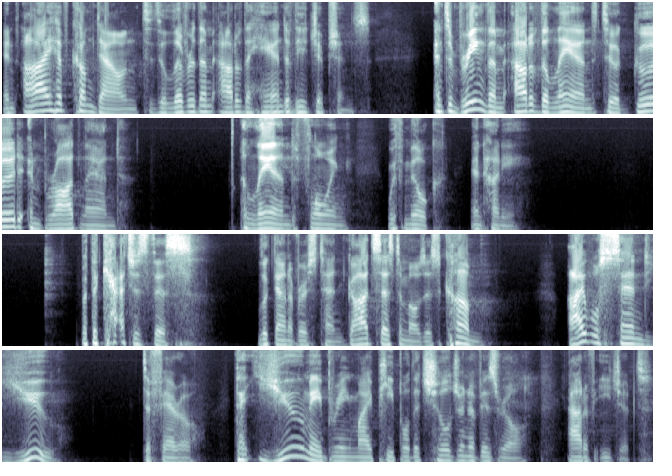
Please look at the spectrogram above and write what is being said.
and I have come down to deliver them out of the hand of the Egyptians and to bring them out of the land to a good and broad land, a land flowing with milk and honey. But the catch is this. Look down at verse 10. God says to Moses, Come, I will send you to Pharaoh, that you may bring my people, the children of Israel, out of Egypt.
